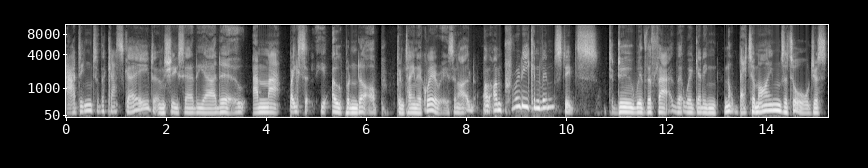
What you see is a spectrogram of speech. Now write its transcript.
adding to the cascade? And she said, Yeah, I do. And that basically opened up container queries. And I I'm pretty convinced it's to do with the fact that we're getting not better minds at all, just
